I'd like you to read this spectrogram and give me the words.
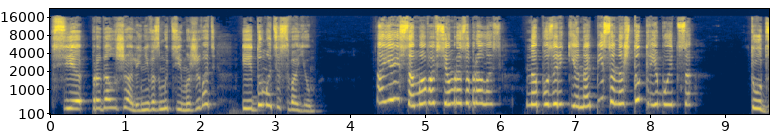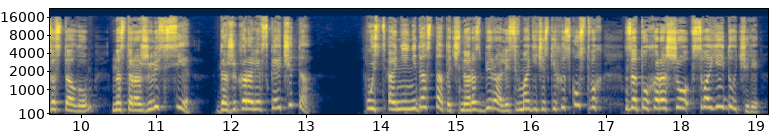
Все продолжали невозмутимо жевать и думать о своем. «А я и сама во всем разобралась. На пузырьке написано, что требуется». Тут за столом насторожились все, даже королевская чита. Пусть они недостаточно разбирались в магических искусствах, зато хорошо в своей дочери.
